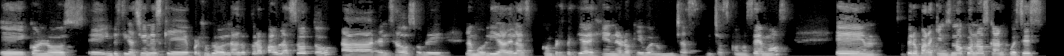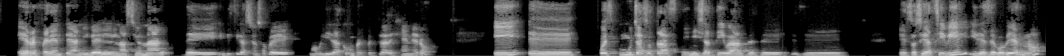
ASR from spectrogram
eh, con las investigaciones que, por ejemplo, la doctora Paula Soto ha realizado sobre la movilidad de las, con perspectiva de género, que, bueno, muchas, muchas conocemos pero para quienes no conozcan, pues es referente a nivel nacional de investigación sobre movilidad con perspectiva de género y eh, pues muchas otras iniciativas desde, eh, sociedad civil y desde gobierno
